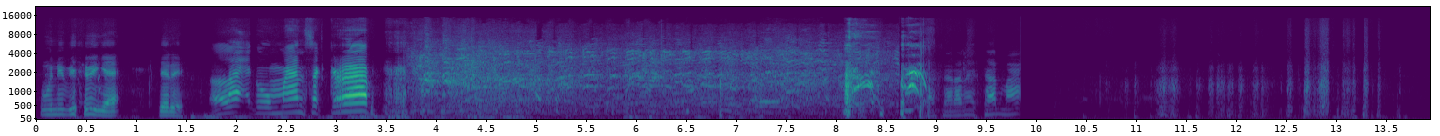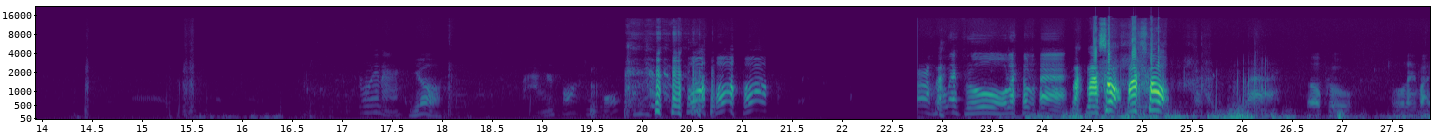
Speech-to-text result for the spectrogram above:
Muni piye wingi? Jare. Like, comment, subscribe. Acarane dan, Mak. Iku. Oleh, Bro. Oleh, oleh. Masuk, masuk. Oh, Bro. Oleh Pak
